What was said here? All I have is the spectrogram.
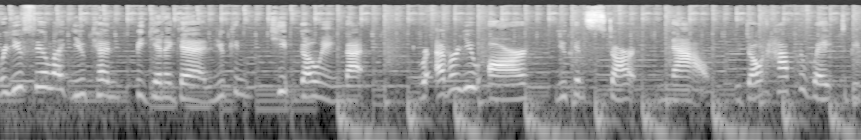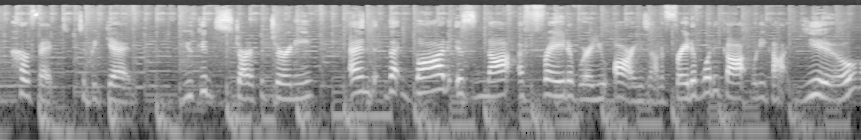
where you feel like you can begin again. You can keep going, that wherever you are, you can start now. You don't have to wait to be perfect to begin. You can start the journey, and that God is not afraid of where you are. He's not afraid of what He got when He got you,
